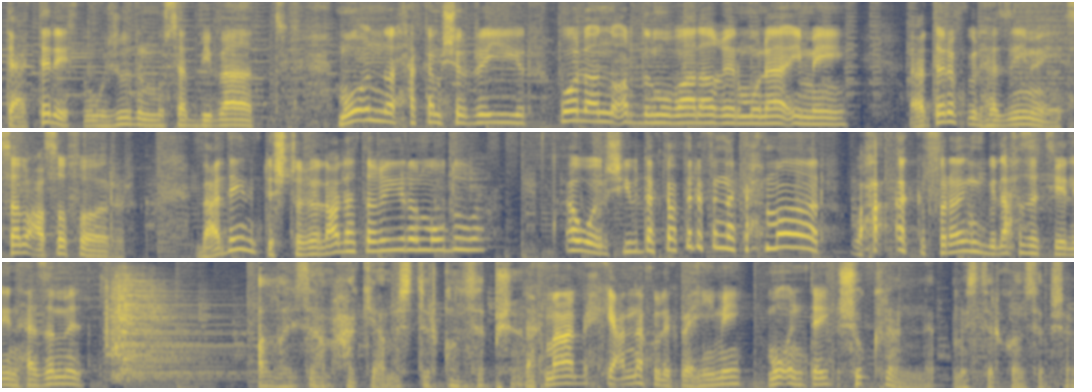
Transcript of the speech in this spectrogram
بتعترف بوجود المسببات. مو إنه الحكم شرير ولا إنه أرض المباراة غير ملائمة. اعترف بالهزيمة 7 صفر. بعدين بتشتغل على تغيير الموضوع. أول شي بدك تعترف إنك حمار وحقك فرنك بلحظة يلي انهزمت. الله يسامحك يا mister conception. لك ما عم بحكي عنك ولك بهيمة مو انت. شكرا mister conception.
